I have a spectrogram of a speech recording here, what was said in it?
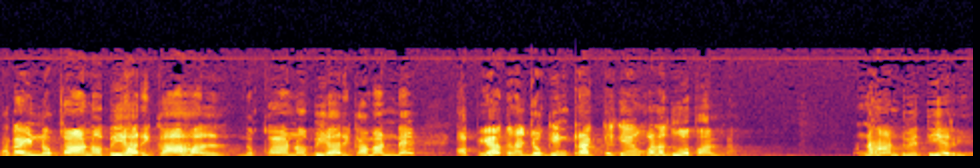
හැබැයි නොකා නොබී හරි කාහල් නොකා නොබී හරි කමන්නේ අපි හදන ජොගින් ට්‍රක් එකේ උඹලා දුවපල්ලා. ඔන්න හාන්ඩුවේ තියරිය.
